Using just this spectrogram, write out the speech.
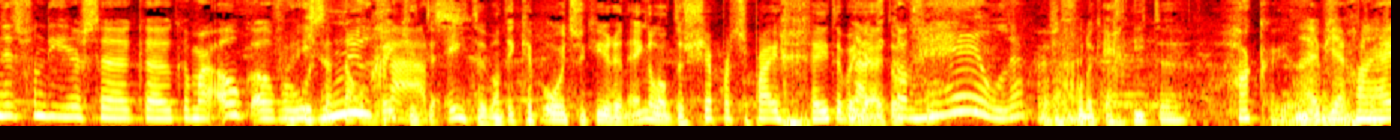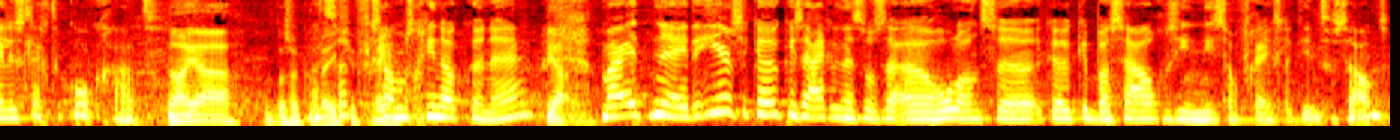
van de Ierse keuken, maar ook over hoe Is dat het nou nu een beetje gaat. te eten? Want ik heb ooit eens een keer in Engeland de shepherd's pie gegeten. Waar nou, jij die het kan ook heel lekker Dat vond ik echt niet te hakken. joh. Nou, heb jij gewoon een hele slechte kok gehad. Nou ja, dat was ook een Dat zou, beetje zou vreemd. misschien ook kunnen, hè? Ja. Maar het, nee, de Ierse keuken is eigenlijk net zoals de eh, Hollandse keuken, basaal gezien, niet zo vreselijk interessant.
